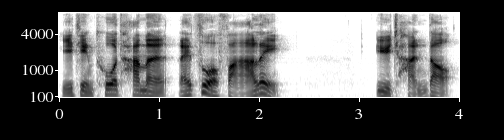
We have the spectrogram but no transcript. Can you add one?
一定托他们来做法嘞。玉蝉道：“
